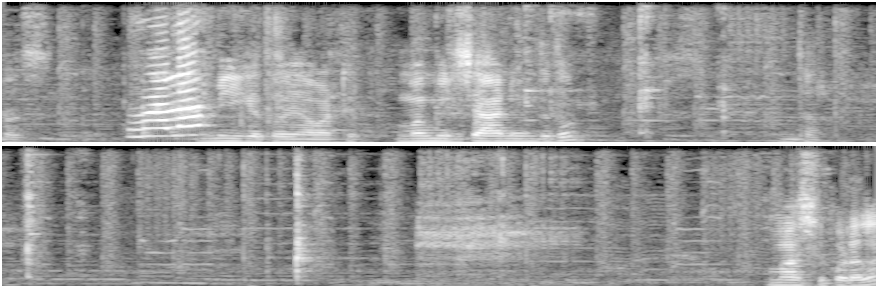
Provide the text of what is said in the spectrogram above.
बस. मी घेतो या वाटेत. मम्मीला चहा आणून देतो. धर. माशी पडायला?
